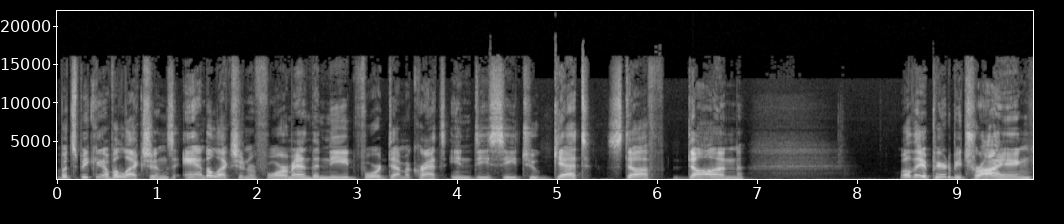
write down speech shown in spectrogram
But speaking of elections and election reform and the need for Democrats in D.C. to get stuff done, well, they appear to be trying.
